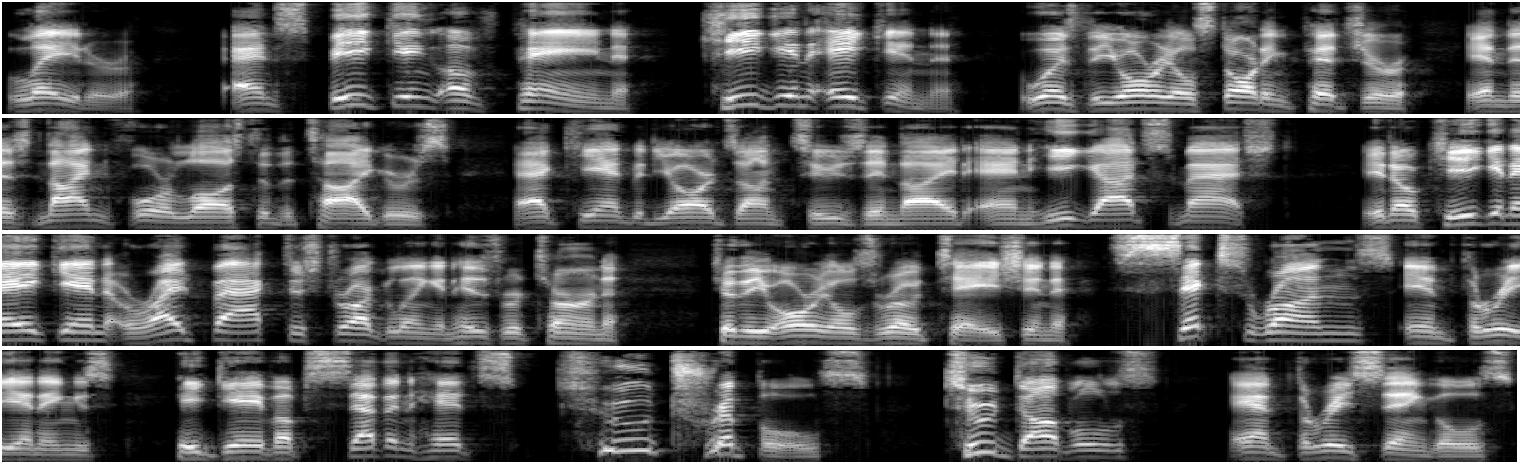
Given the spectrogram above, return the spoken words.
later. And speaking of pain, Keegan Akin was the Orioles starting pitcher in this 9 4 loss to the Tigers at Camden Yards on Tuesday night, and he got smashed You know, Keegan Akin right back to struggling in his return to the Orioles rotation. Six runs in three innings. He gave up seven hits, two triples, two doubles, and three singles.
